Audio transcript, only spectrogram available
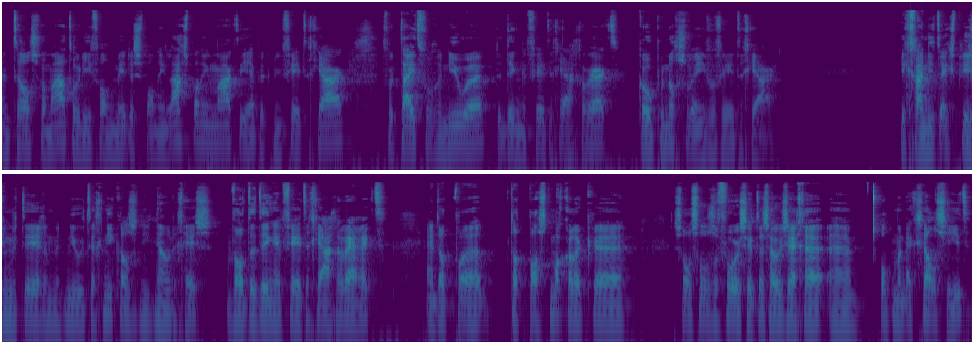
een transformator die van middenspanning laagspanning maakt, die heb ik nu 40 jaar. Het wordt tijd voor een nieuwe, de dingen 40 jaar gewerkt, kopen nog zo een voor 40 jaar. Ik ga niet experimenteren met nieuwe techniek als het niet nodig is, want het ding heeft 40 jaar gewerkt. En dat, uh, dat past makkelijk, zoals onze voorzitter zou zeggen, op mijn Excel-sheet.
